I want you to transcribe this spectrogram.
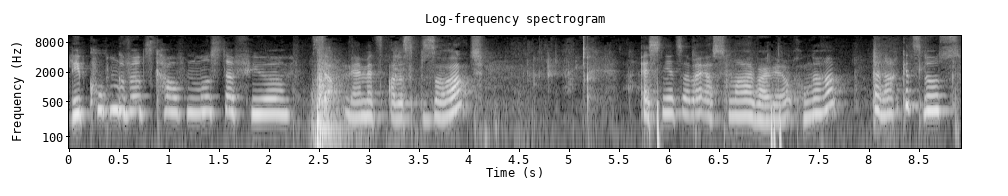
Lebkuchengewürz kaufen muss dafür. So, wir haben jetzt alles besorgt. Essen jetzt aber erstmal, weil wir auch Hunger haben. Danach geht's los.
